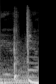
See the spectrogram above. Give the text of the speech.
Audio.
